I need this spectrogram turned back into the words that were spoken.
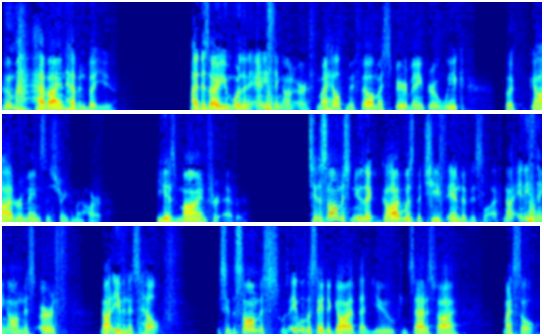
Whom have I in heaven but you? I desire you more than anything on earth. My health may fail, my spirit may grow weak, but God remains the strength of my heart. He is mine forever. See, the psalmist knew that God was the chief end of his life, not anything on this earth, not even his health. You see, the psalmist was able to say to God that you can satisfy my soul.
